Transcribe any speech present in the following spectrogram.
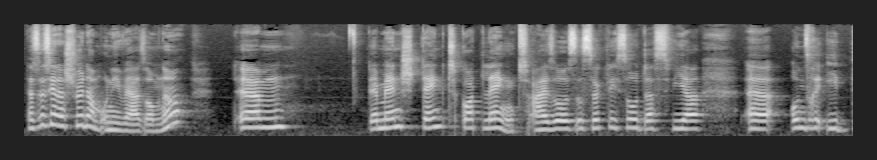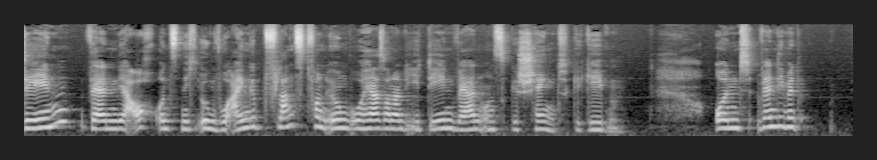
das ist ja das Schöne am Universum, ne? Ähm, der Mensch denkt, Gott lenkt. Also es ist wirklich so, dass wir äh, unsere Ideen werden ja auch uns nicht irgendwo eingepflanzt von irgendwoher, sondern die Ideen werden uns geschenkt, gegeben. Und wenn die mit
